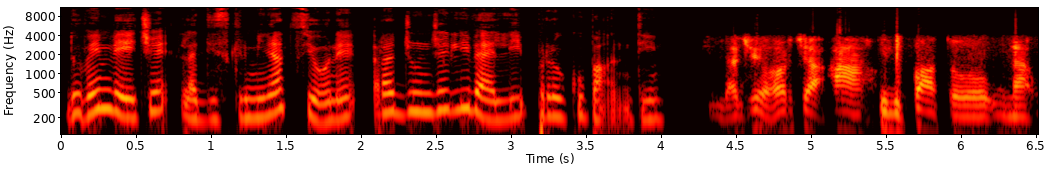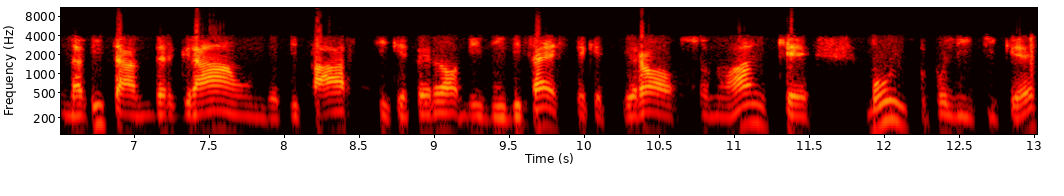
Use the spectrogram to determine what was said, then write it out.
dove invece la discriminazione raggiunge livelli preoccupanti la Georgia ha sviluppato una, una vita underground di parti, però, di, di, di, feste che però sono anche molto politiche,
